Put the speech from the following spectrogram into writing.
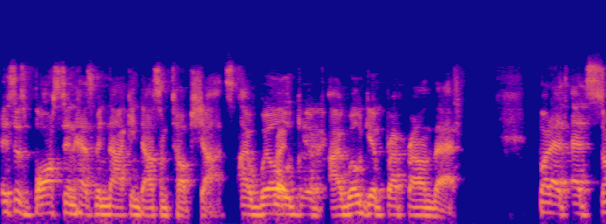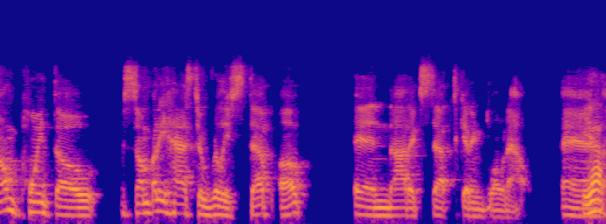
It's just Boston has been knocking down some tough shots. I will right. give I will give Brett Brown that. But at, at some point though, somebody has to really step up and not accept getting blown out. And yeah.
